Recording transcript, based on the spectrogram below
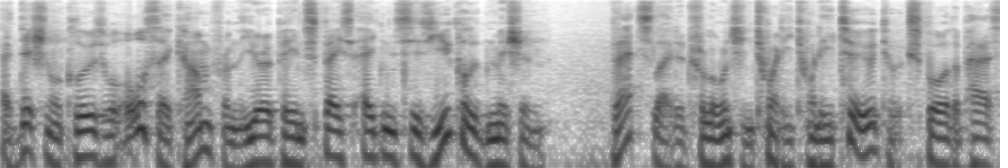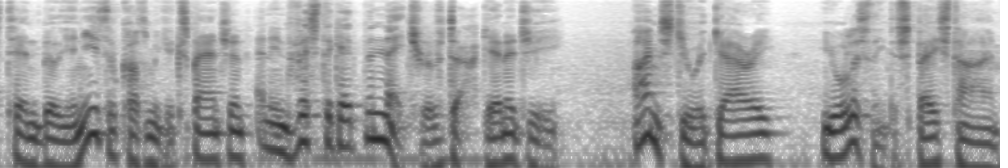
Additional clues will also come from the European Space Agency's Euclid mission. That's slated for launch in 2022 to explore the past 10 billion years of cosmic expansion and investigate the nature of dark energy. I'm Stuart Gary. You're listening to Space Time.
